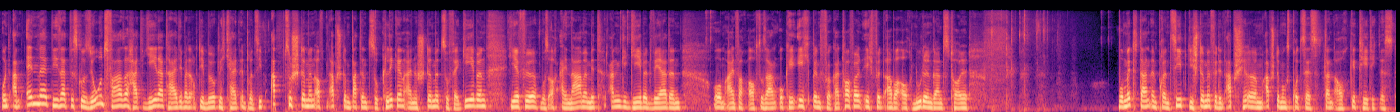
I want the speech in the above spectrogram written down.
Und am Ende dieser Diskussionsphase hat jeder Teilnehmer dann auch die Möglichkeit, im Prinzip abzustimmen, auf den Abstimmbutton zu klicken, eine Stimme zu vergeben. Hierfür muss auch ein Name mit angegeben werden um einfach auch zu sagen, okay, ich bin für Kartoffeln, ich finde aber auch Nudeln ganz toll womit dann im Prinzip die Stimme für den ähm, Abstimmungsprozess dann auch getätigt ist.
